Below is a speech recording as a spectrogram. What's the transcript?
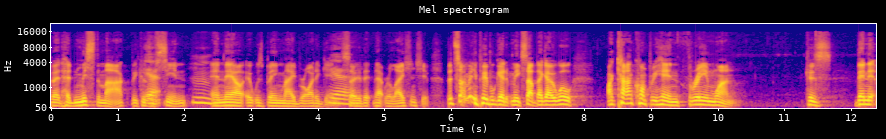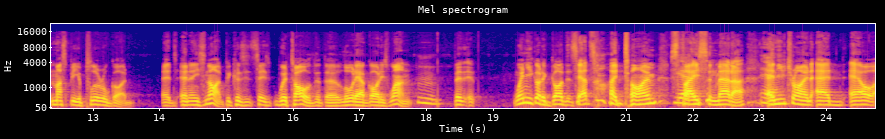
but had missed the mark because Yeah. Mm. of sin, and now it was being made right again. Yeah. So that, that relationship. But so many people get it mixed up. They go, Well, I can't comprehend three in one because then it must be a plural God. It- and he's not because it says we're told that the Lord our God is one. Hmm. But it, when you've got a God that's outside time, Yeah. space, and matter, Yeah. and you try and add our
